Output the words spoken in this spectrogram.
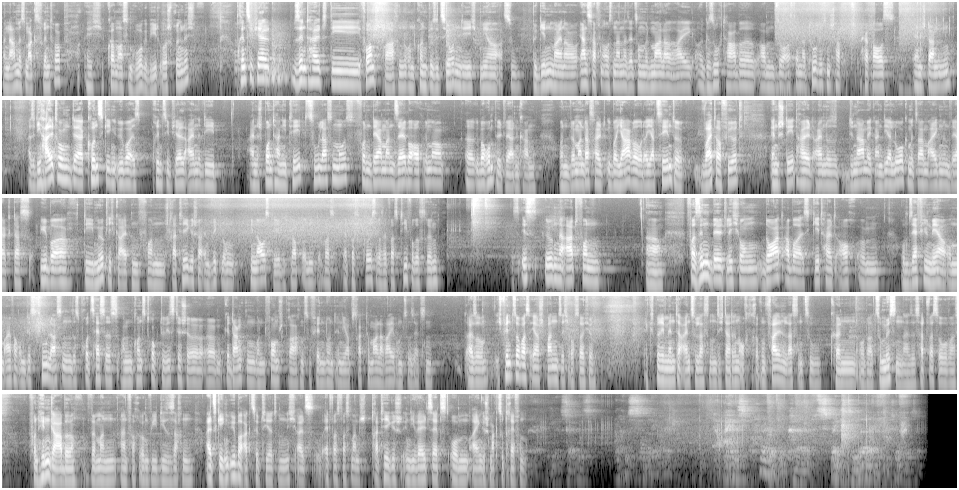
Mein Name ist Max Frintrop. Ich komme aus dem Ruhrgebiet ursprünglich. Prinzipiell sind halt die Formsprachen und Kompositionen, die ich mir zu Beginn meiner ernsthaften Auseinandersetzung mit Malerei gesucht habe, so aus der Naturwissenschaft heraus entstanden. Also die Haltung der Kunst gegenüber ist prinzipiell eine, die eine Spontanität zulassen muss, von der man selber auch immer äh, überrumpelt werden kann. Und wenn man das halt über Jahre oder Jahrzehnte weiterführt, entsteht halt eine Dynamik, ein Dialog mit seinem eigenen Werk, das über die Möglichkeiten von strategischer Entwicklung hinausgeht. Ich glaube, da liegt etwas, etwas Größeres, etwas Tieferes drin. Es ist irgendeine Art von äh, Versinnbildlichung dort, aber es geht halt auch um, um sehr viel mehr, um einfach um das Zulassen des Prozesses und konstruktivistische äh, Gedanken und Formsprachen zu finden und in die abstrakte Malerei umzusetzen. Also ich finde sowas eher spannend, sich auf solche Experimente einzulassen und sich darin auch fallen lassen zu können oder zu müssen. Also es hat was so was von Hingabe wenn man einfach irgendwie diese Sachen als Gegenüber akzeptiert und nicht als etwas, was man strategisch in die Welt setzt, um einen Geschmack zu treffen. space to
